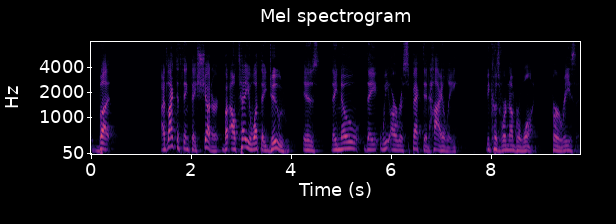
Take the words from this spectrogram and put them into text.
But I'd like to think they shudder, but I'll tell you what they do is they know they we are respected highly because we're number one for a reason.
